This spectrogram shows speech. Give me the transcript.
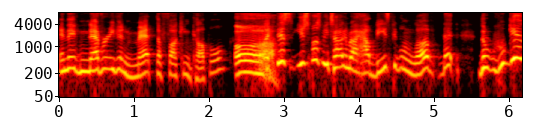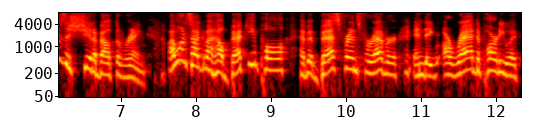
and they've never even met the fucking couple. oh, Like this, you're supposed to be talking about how these people in love that the who gives a shit about the ring. I want to talk about how Becky and Paul have been best friends forever and they are rad to party with.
